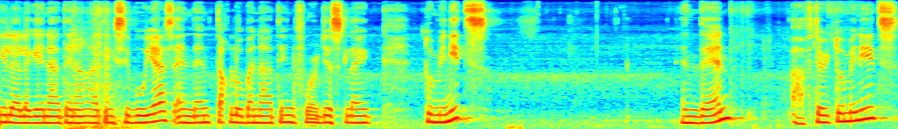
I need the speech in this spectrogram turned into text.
ilalagay natin ang ating sibuyas and then takloban natin for just like 2 minutes. And then, after 2 minutes,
